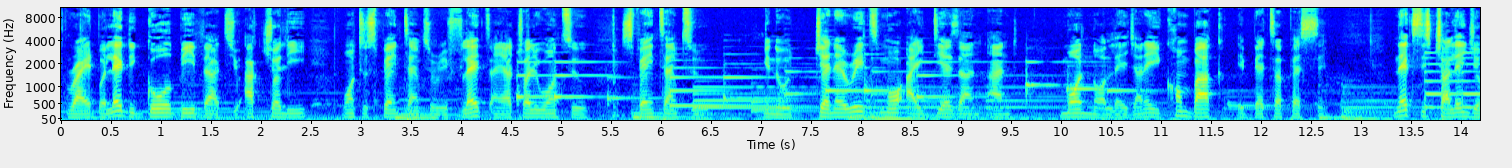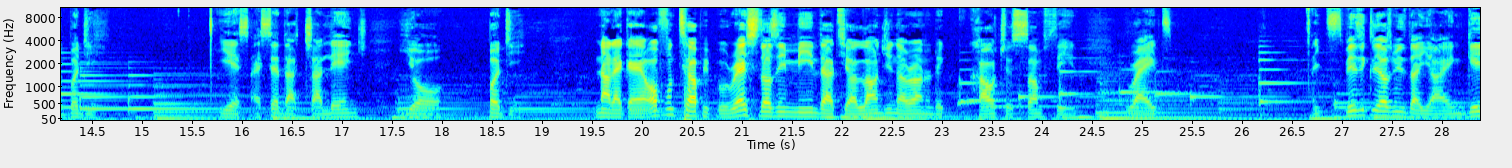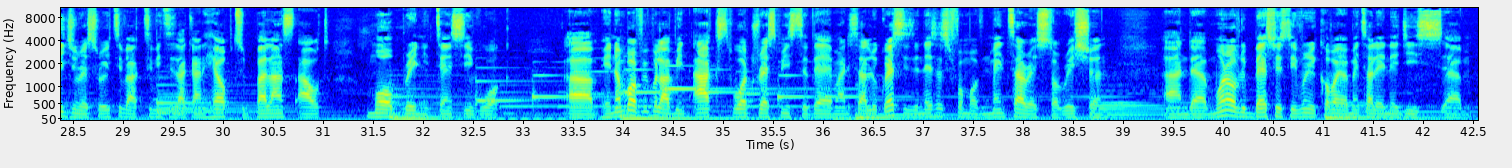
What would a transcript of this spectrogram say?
right? But let the goal be that you actually want to spend time to reflect and you actually want to spend time to, you know, generate more ideas and and more knowledge, and then you come back a better person. Next is challenge your body. Yes, I said that challenge your body. Now, like I often tell people, rest doesn't mean that you're lounging around on the couch or something, right? It basically just means that you are engaged in restorative activities that can help to balance out more brain intensive work. Um, a number of people have been asked what rest means to them, and they said, "Look, rest is a necessary form of mental restoration, and um, one of the best ways to even recover your mental energy is um,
